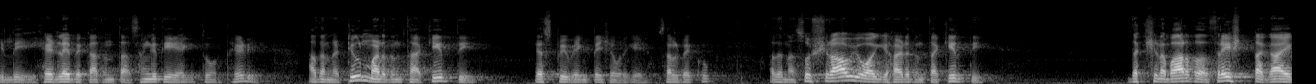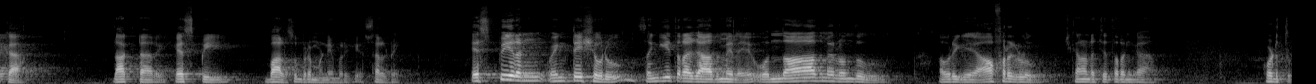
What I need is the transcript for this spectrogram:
ಇಲ್ಲಿ ಹೇಳಲೇಬೇಕಾದಂಥ ಸಂಗತಿಯಾಗಿತ್ತು ಅಂತ ಹೇಳಿ ಅದನ್ನು ಟ್ಯೂನ್ ಮಾಡಿದಂಥ ಕೀರ್ತಿ ಎಸ್ ಪಿ ವೆಂಕಟೇಶ್ ಅವರಿಗೆ ಸಲ್ಲಬೇಕು. ಅದನ್ನು ಸುಶ್ರಾವ್ಯವಾಗಿ ಹಾಡಿದಂಥ ಕೀರ್ತಿ ದಕ್ಷಿಣ ಭಾರತದ ಶ್ರೇಷ್ಠ ಗಾಯಕ ಡಾಕ್ಟರ್ ಎಸ್ ಪಿ ಬಾಲಸುಬ್ರಹ್ಮಣ್ಯಂ ಅವರಿಗೆ ಸಲ್ಲಬೇಕು. ಎಸ್ ಪಿ ರಂಗ್ ವೆಂಕಟೇಶ್ ಅವರು ಸಂಗೀತ ರಾಜ ಆದಮೇಲೆ ಒಂದಾದ ಮೇಲೆ ಒಂದು ಅವರಿಗೆ ಆಫರ್ಗಳು ಕನ್ನಡ ಚಿತ್ರರಂಗ ಕೊಡ್ತು.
